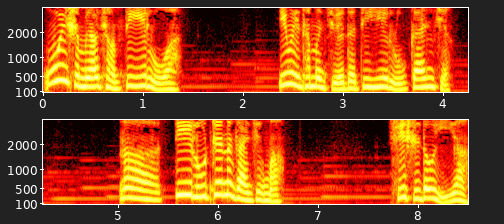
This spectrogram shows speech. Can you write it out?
为什么要抢第一炉啊？因为他们觉得第一炉干净。那第一炉真的干净吗？其实都一样，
